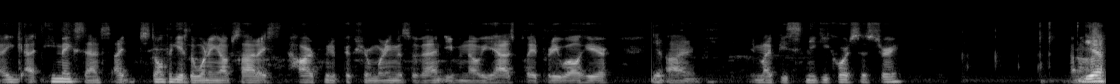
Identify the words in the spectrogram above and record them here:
I, I, he makes sense. I just don't think he has the winning upside. It's hard for me to picture him winning this event, even though he has played pretty well here. Yeah. Uh, it might be sneaky course history. Um, yeah.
